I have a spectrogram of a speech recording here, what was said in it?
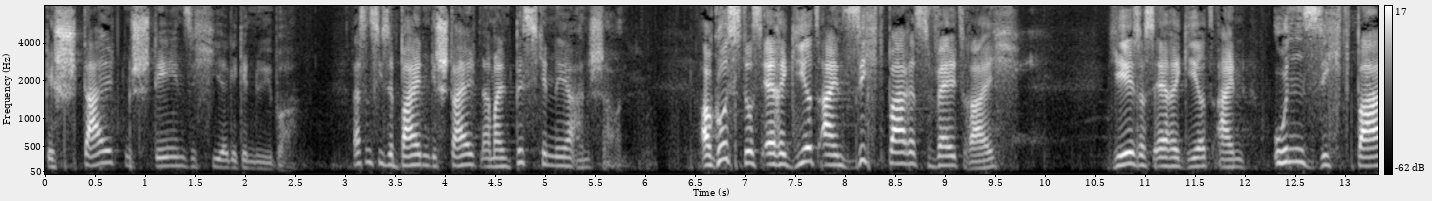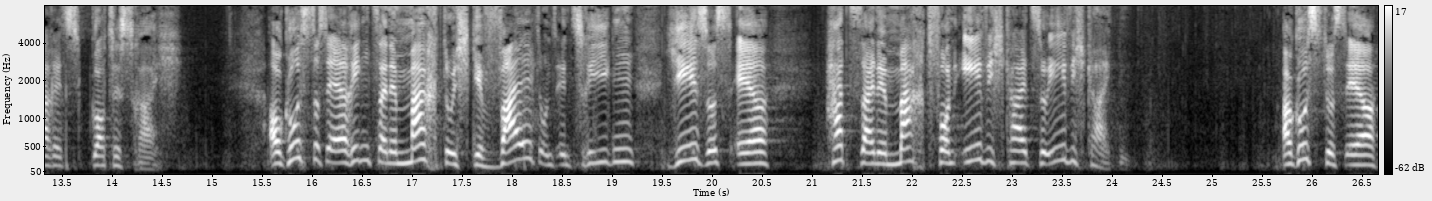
Gestalten stehen sich hier gegenüber? Lass uns diese beiden Gestalten einmal ein bisschen näher anschauen. Augustus, er regiert ein sichtbares Weltreich. Jesus, er regiert ein unsichtbares Gottesreich. Augustus, er erringt seine Macht durch Gewalt und Intrigen. Jesus, er hat seine Macht von Ewigkeit zu Ewigkeiten. Augustus, er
